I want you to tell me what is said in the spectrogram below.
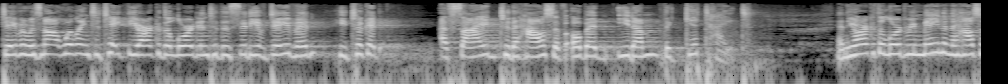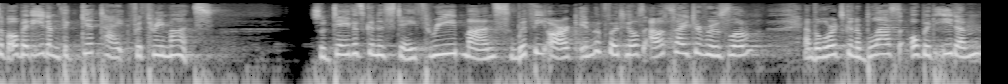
David was not willing to take the ark of the Lord into the city of David. He took it aside to the house of Obed Edom the Gittite. And the ark of the Lord remained in the house of Obed Edom the Gittite for three months. So David's going to stay three months with the ark in the foothills outside Jerusalem. And the Lord's going to bless Obed Edom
